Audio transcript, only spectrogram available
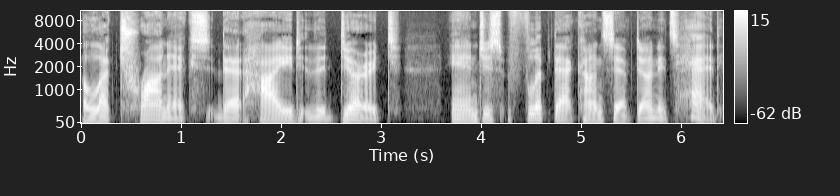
electronics that hide the dirt and just flip that concept on its head.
